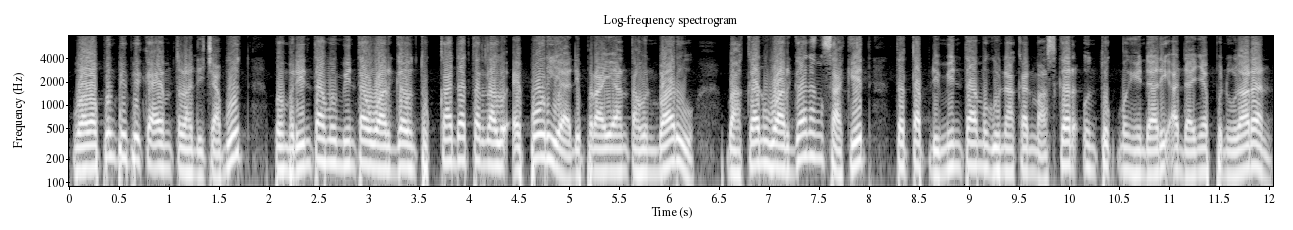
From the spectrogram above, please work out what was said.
walaupun PPKM telah dicabut, Pemerintah meminta warga untuk kada terlalu euforia di perayaan tahun baru. Bahkan warga yang sakit tetap diminta menggunakan masker untuk menghindari adanya penularan.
